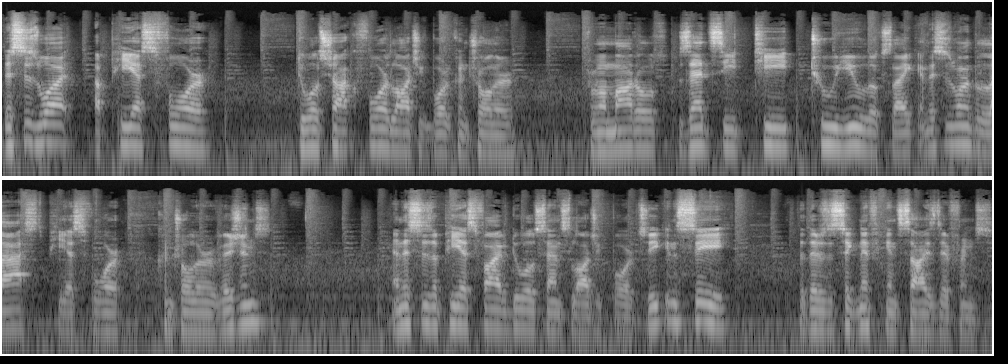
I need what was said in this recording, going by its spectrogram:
This is what a PS4 DualShock 4 logic board controller from a model ZCT2U looks like and this is one of the last PS4 controller revisions. And this is a PS5 DualSense logic board. So you can see that there's a significant size difference.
